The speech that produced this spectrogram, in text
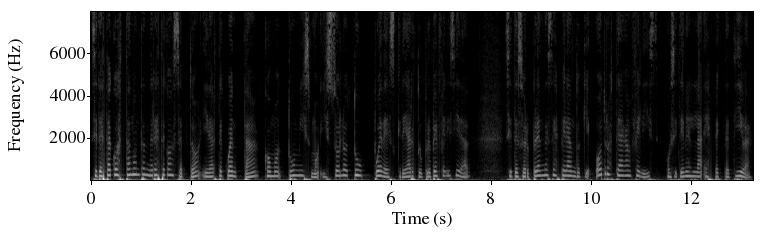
Si te está costando entender este concepto y darte cuenta cómo tú mismo y solo tú puedes crear tu propia felicidad, si te sorprendes esperando que otros te hagan feliz o si tienes la expectativa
